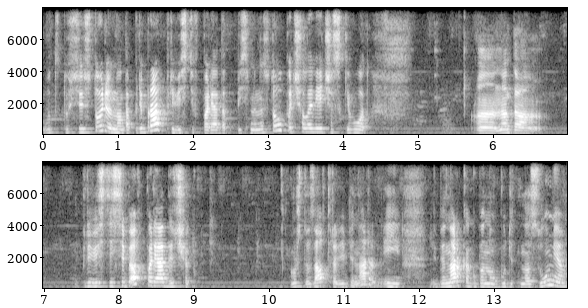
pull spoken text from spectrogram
вот эту всю историю надо прибрать, привести в порядок письменный стол по-человечески, вот. Э, надо привести себя в порядочек, потому что завтра вебинар, и вебинар как бы, ну, будет на зуме,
